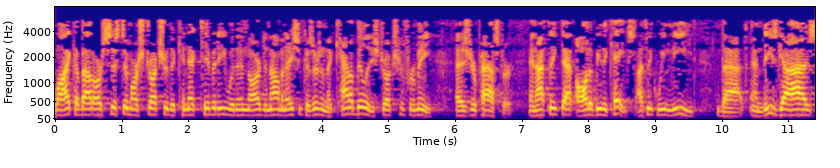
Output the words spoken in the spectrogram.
like about our system, our structure, the connectivity within our denomination, because there's an accountability structure for me as your pastor. And I think that ought to be the case. I think we need that. And these guys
